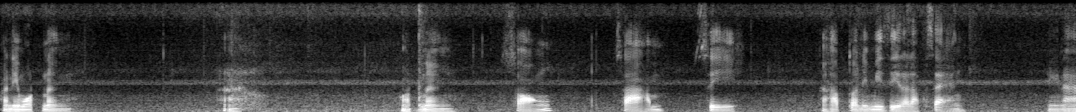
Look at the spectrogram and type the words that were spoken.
อันนี้หมดหนึ่งอะหมดหนึ่งสองสามสี่นะครับตัวนี้มีสี่ระดับแสง นี่นะ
